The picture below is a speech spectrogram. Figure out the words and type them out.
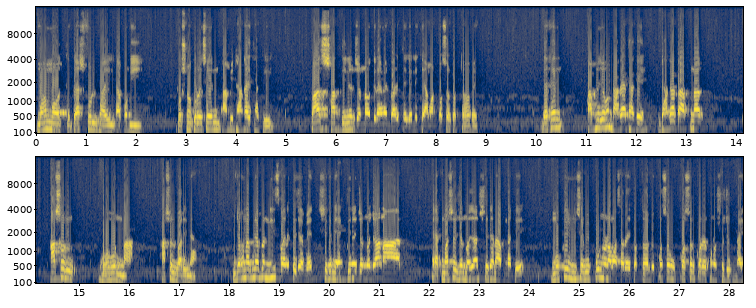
মোহাম্মদ গাছফুল ভাই, আপনি প্রশ্ন করেছেন, আমি ঢাকায় থাকি। পাঁচ, সাত দিনের জন্য গ্রামের বাড়িতে গেলে কি আমার বছর করতে হবে? দেখেন, আপনি যখন ঢাকায় থাকেন, ঢাকাটা আপনার আসল ভবন না, আসল বাড়ি না। যখন আপনি আপনার নিজ বাড়িতে যাবেন, সেখানে একদিনের জন্য যান আর এক মাসের জন্য যান, সেখানে আপনাকে মুকিম হিসেবে পূর্ণ নামাজ আদায় করতে হবে। কসর করার কোনো সুযোগ নাই।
